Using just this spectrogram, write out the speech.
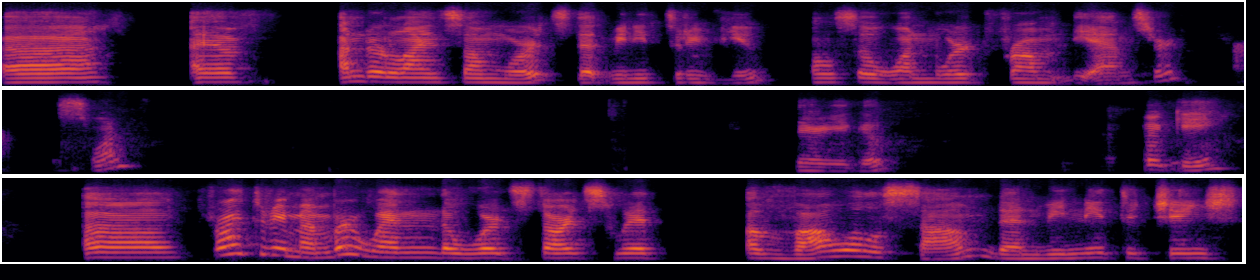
Uh, I have underlined some words that we need to review. Also, one word from the answer. This one. There you go. Okay. Uh, try to remember when the word starts with a vowel sound, then we need to change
